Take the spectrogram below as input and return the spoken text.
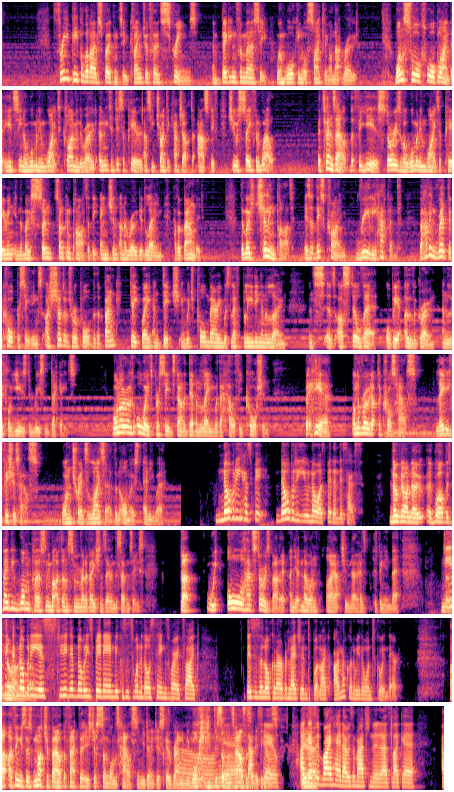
Three people that I've spoken to claim to have heard screams and begging for mercy when walking or cycling on that road. One swore, swore blind that he had seen a woman in white climbing the road only to disappear as he tried to catch up to ask if she was safe and well. It turns out that for years, stories of a woman in white appearing in the most sunken part of the ancient and eroded lane have abounded. The most chilling part is that this crime really happened. But having read the court proceedings, I shudder to report that the bank, gateway, and ditch in which poor Mary was left bleeding and alone and are still there, albeit overgrown and little used in recent decades. One always proceeds down a Devon lane with a healthy caution. But here, on the road up to Cross House, Lady Fisher's house. One treads lighter than almost anywhere. Nobody has been. Nobody you know has been in this house. Nobody I know. Uh, well, there's maybe one person who might have done some renovations there in the 70s, but we all had stories about it, and yet no one I actually know has, has been in there. Do you think no that nobody well. is? Do you think that nobody's been in because it's one of those things where it's like, this is a local urban legend, but like I'm not going to be the one to go in there. I think it's as much about the fact that it's just someone's house and you don't just go randomly walking into oh, someone's yeah, house as anything too. else. I yeah. guess in my head I was imagining it as like a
